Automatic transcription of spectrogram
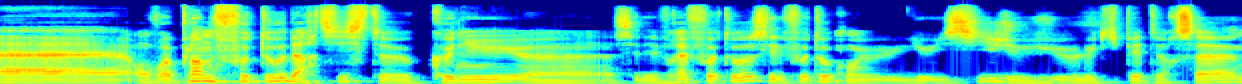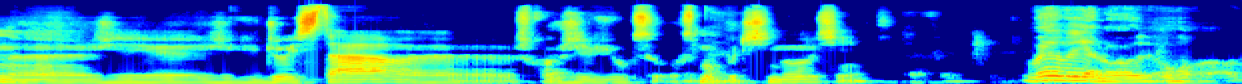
Euh, on voit plein de photos d'artistes euh, connus. Euh, c'est des vraies photos. C'est des photos qui ont eu lieu ici. J'ai vu Lucky Peterson, j'ai vu Joey Star, je crois que j'ai vu Osmo Puccino aussi. Oui, oui. Alors,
